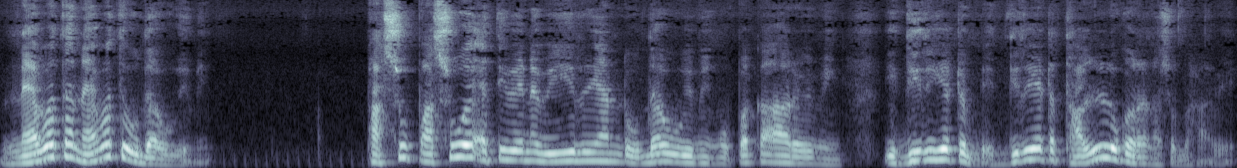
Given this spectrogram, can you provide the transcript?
නැවත නැවත උදව්වෙමින්. පසු පසුව ඇතිවෙන වීරයන්ට උදව්වෙමින් උපකාරවමින් ඉදිරියට ඉදිරියට තල්ලු කරන ස්වභාවේ.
